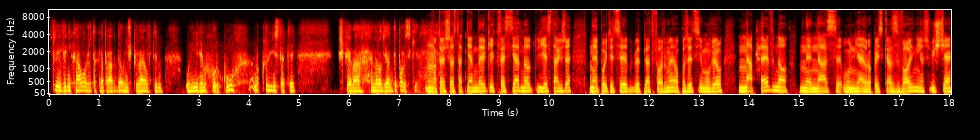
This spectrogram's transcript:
z których wynikało, że tak naprawdę oni śpiewają w tym unijnym chórku, no, który niestety śpiewa melodie antypolskie. No to jeszcze ostatnia e, kwestia. No jest tak, że e, politycy Platformy, opozycji mówią, na pewno n- nas Unia Europejska zwolni. Oczywiście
